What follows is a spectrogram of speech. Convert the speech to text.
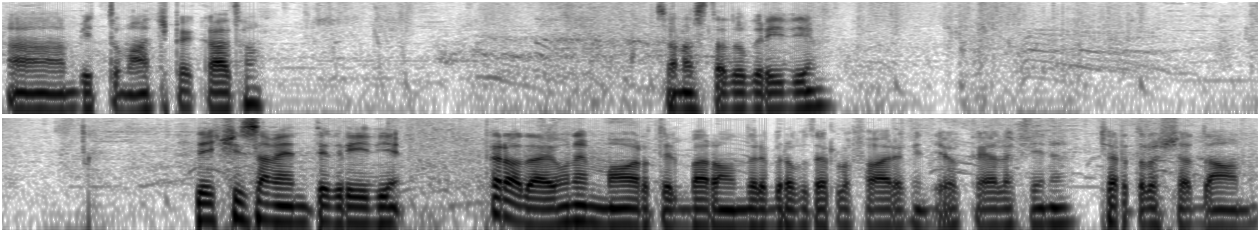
Ah, bit too much, peccato. Sono stato greedy. Decisamente greedy. Però dai, uno è morto, il Baron dovrebbero poterlo fare, quindi ok alla fine. Certo lo shutdown.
